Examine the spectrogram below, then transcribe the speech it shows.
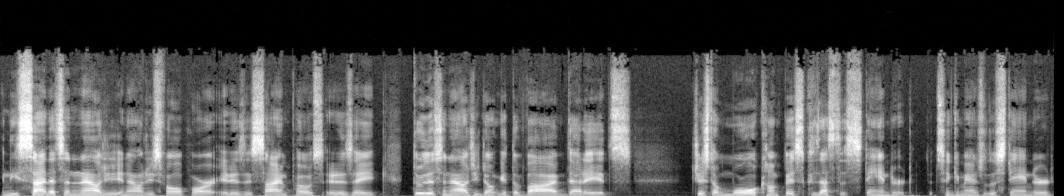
in these sign that's an analogy analogies fall apart. It is a signpost it is a through this analogy don't get the vibe that it's just a moral compass because that's the standard the ten commandments are the standard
